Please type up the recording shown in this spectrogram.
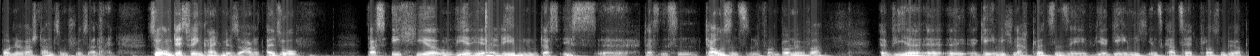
Bonhoeffer stand zum Schluss allein. So, und deswegen kann ich mir sagen, also, was ich hier und wir hier erleben, das ist, äh, das ist ein Tausendstel von Bonhoeffer. Äh, wir äh, äh, gehen nicht nach Plötzensee, wir gehen nicht ins KZ Flossenbürg,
